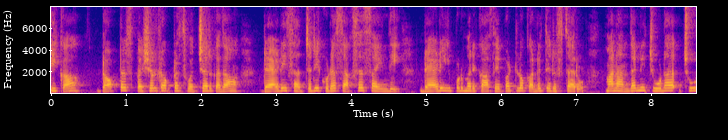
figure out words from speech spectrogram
ఇక డాక్టర్ స్పెషల్ డాక్టర్స్ వచ్చారు కదా. డాడీ సర్జరీ కూడా సక్సెస్ అయింది. డాడీ ఇప్పుడు మరి కాసేపట్లో కళ్ళు తెరుస్తారు. మన అందరినీ చూడ చూ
